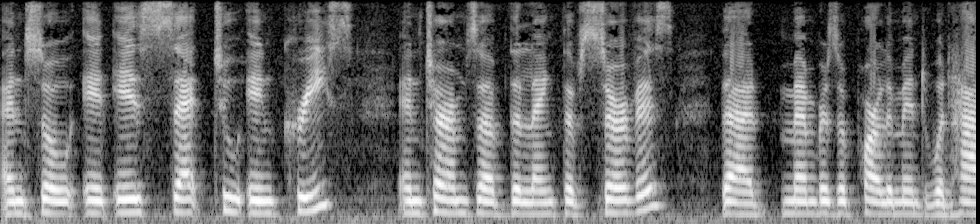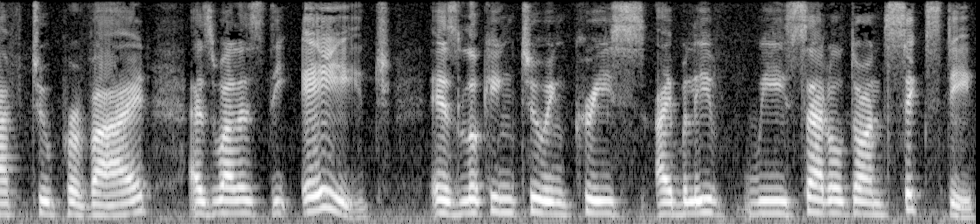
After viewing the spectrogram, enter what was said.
And so it is set to increase in terms of the length of service that members of parliament would have to provide, as well as the age is looking to increase. I believe we settled on 60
